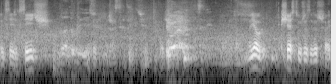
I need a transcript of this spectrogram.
Алексей Алексеевич. Да, добрый вечер. Ну, я, к счастью, уже завершаю.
